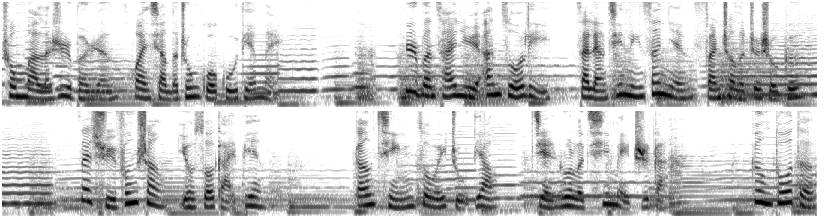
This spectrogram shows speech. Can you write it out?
充满了日本人幻想的中国古典美。日本才女安佐里在两千零三年翻唱了这首歌，在曲风上有所改变，钢琴作为主调，减弱了凄美之感，更多的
